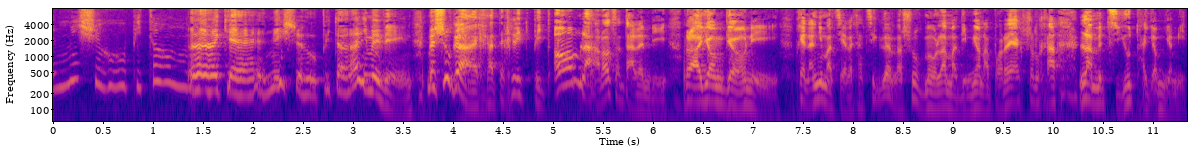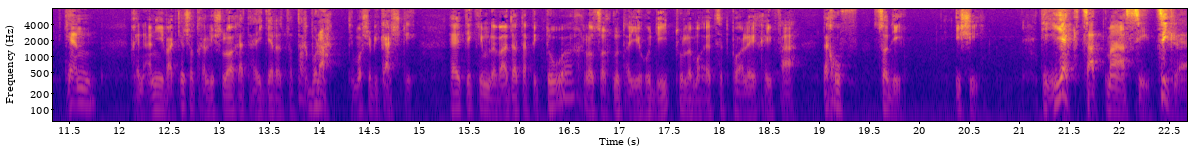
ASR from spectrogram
מישהו פתאום... אה, כן, מישהו פתאום, אני מבין. משוגע אחד החליט פתאום להרוס את אלנבי. רעיון גאוני. ובכן, אני מציע לך, ציגלר, לשוב מעולם הדמיון הפורח שלך למציאות היומיומית, כן? ובכן, אני אבקש אותך לשלוח את האיגרת לתחבורה, כמו שביקשתי. העתיקים לוועדת הפיתוח, לסוכנות היהודית ולמועצת פועלי חיפה. דחוף, סודי, אישי. תהיה קצת מעשי, ציגלר.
